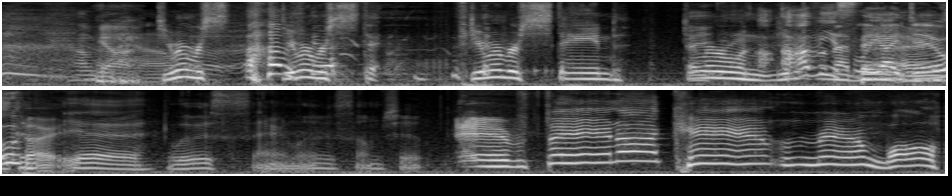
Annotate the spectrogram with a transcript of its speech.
I'm going home. you remember? Do you remember? Sta- do you remember Staind? Do you remember when? do you remember that Obviously. I do. Aaron yeah, Lewis, Aaron Lewis, some shit. Everything I can't remember. All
